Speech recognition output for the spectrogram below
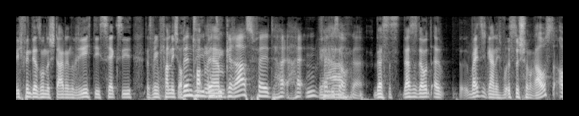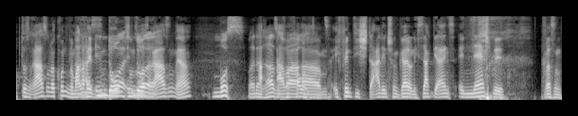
Ich finde ja so eine Stadion richtig sexy. Deswegen fand ich auch Wenn sie, wenn sie Tottenham. Grasfeld hätten, fände ich es auch geil. Das ist, das ist der Unter- äh, weiß ich gar nicht. Wo ist das schon raus? Ob das Rasen oder Kunst? Normalerweise Ja, sind Indoor- Domes und sowas Rasen, ja. Muss, weil der Rasen verfault Aber ähm, sonst. ich finde die Stadien schon geil. Und ich sag dir eins, in Nashville. was denn?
